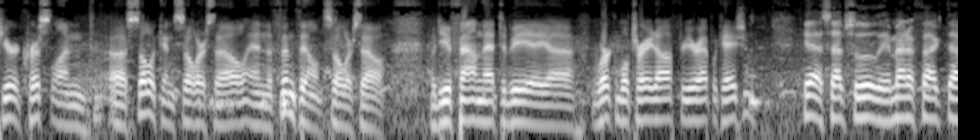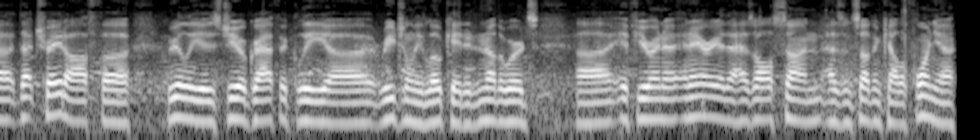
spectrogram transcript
pure crystalline uh, silicon solar cell and the thin film solar cell. But you found that to be a uh, workable trade-off for your application? Yes, absolutely. As a matter of fact, that trade-off uh, really is geographically, uh, regionally located. In other words, uh, if you're in a, an area that has all sun, as in Southern California,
